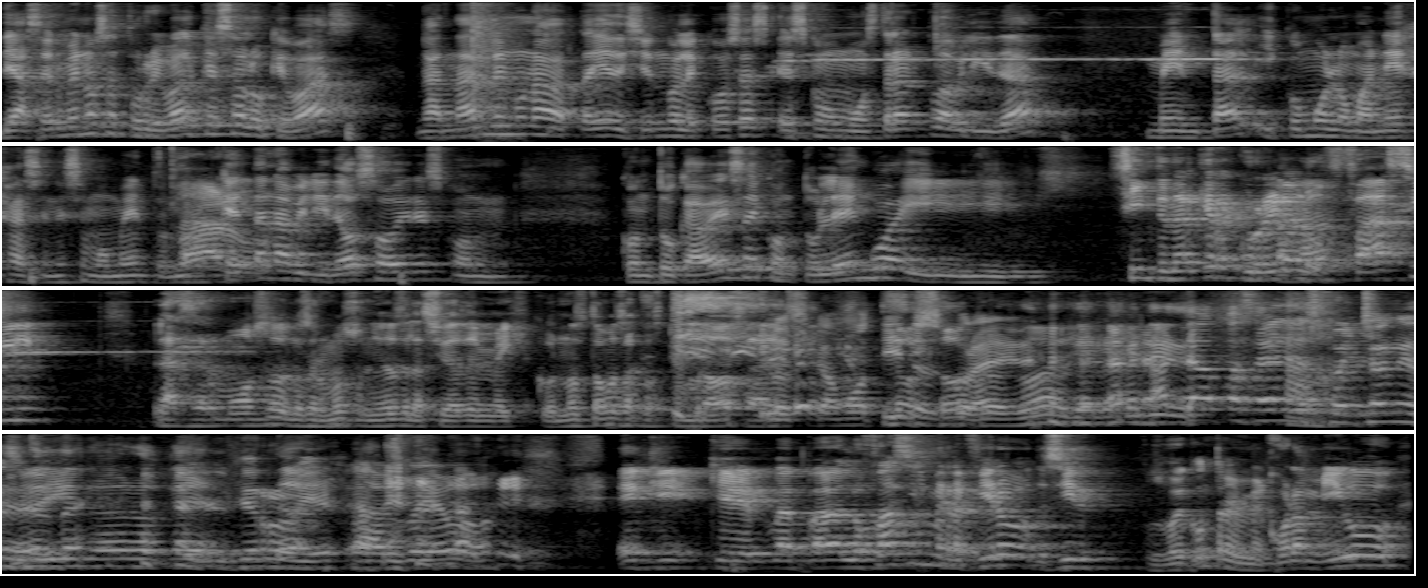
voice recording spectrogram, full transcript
de hacer menos a tu rival, que es a lo que vas, ganarle en una batalla diciéndole cosas es como mostrar tu habilidad mental y cómo lo manejas en ese momento, ¿no? Claro. Qué tan habilidoso eres con, con tu cabeza y con tu lengua y... Sin tener que recurrir a lo fácil. Las hermosos, los hermosos sonidos de la Ciudad de México. No estamos acostumbrados a Los eso. camotitos por Nosotros, ahí. ¿no? De repente- Ah, te va a pasar en los colchones, güey. Sí, no, no, El fierro viejo. a huevo. Eh, que, que para lo fácil me refiero a decir, pues voy contra mi mejor amigo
